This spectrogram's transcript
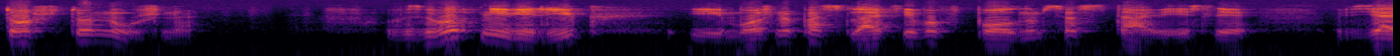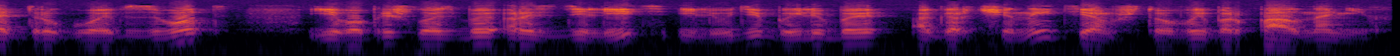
то, что нужно. Взвод невелик, и можно послать его в полном составе, если взять другой взвод, его пришлось бы разделить, и люди были бы огорчены тем, что выбор пал на них.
